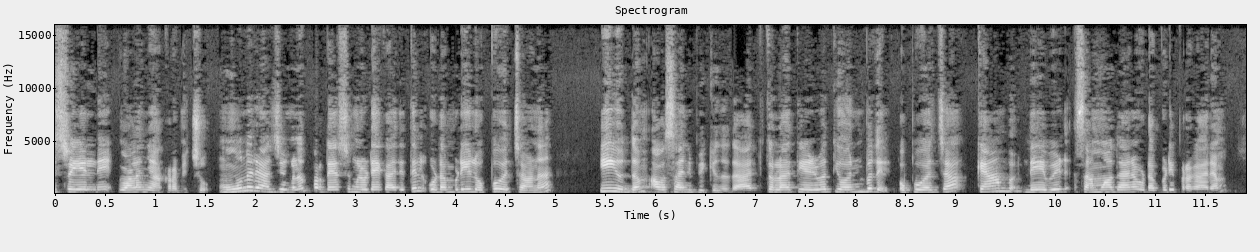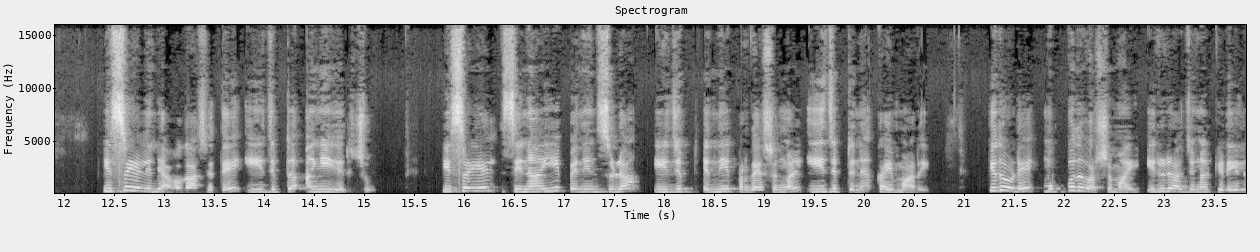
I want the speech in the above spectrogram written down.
ഇസ്രയേലിനെ വളഞ്ഞാക്രമിച്ചു. മൂന്ന് രാജ്യങ്ങളും പ്രദേശങ്ങളുടെ കാര്യത്തിൽ ഉടമ്പടിയിൽ ഒപ്പുവെച്ചാണ് ഈ യുദ്ധം അവസാനിപ്പിക്കുന്നത്. ആയിരത്തി തൊള്ളായിരത്തി എഴുപത്തി ഒൻപതിൽ ഒപ്പുവെച്ച ക്യാമ്പ് ഡേവിഡ് സമാധാന ഉടമ്പടി പ്രകാരം ഇസ്രയേലിന്റെ അവകാശത്തെ ഈജിപ്ത് അംഗീകരിച്ചു. ഇസ്രയേൽ സിനായി പെനിൻസുല ഈജിപ്ത് എന്നീ പ്രദേശങ്ങൾ ഈജിപ്തിന് കൈമാറി. ഇതോടെ മുപ്പത് വർഷമായി ഇരു രാജ്യങ്ങൾക്കിടയിൽ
